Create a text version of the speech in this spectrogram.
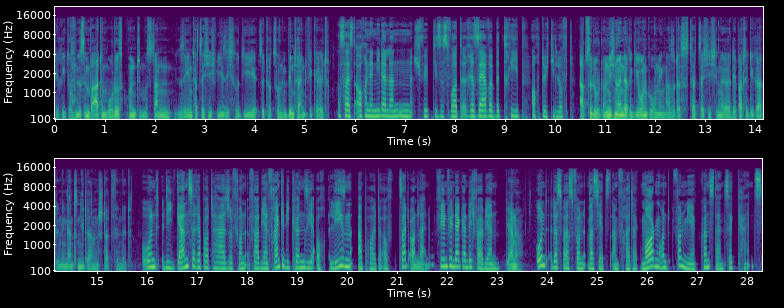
Die Regierung ist im Wartemodus und muss dann sehen tatsächlich, wie sich so die Situation im Winter entwickelt. Das heißt, auch in den Niederlanden schwebt dieses Wort Reservebetrieb auch durch die Luft. Absolut. Und nicht nur in der Region Groningen. Also das ist tatsächlich eine Debatte, die gerade in den ganzen Niederlanden stattfindet. Und die ganze Reportage von Fabian Franke, die können Sie auch lesen ab heute auf Zeit Online. Vielen, vielen Dank an dich, Fabian. Gerne. Und das war's von Was jetzt am Freitagmorgen und von mir, Konstanze Keins.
